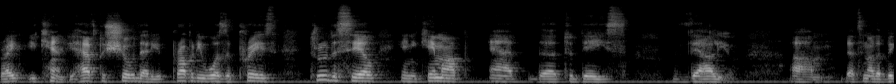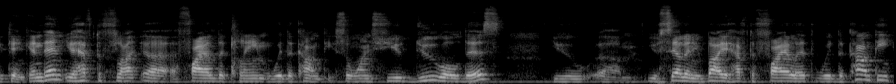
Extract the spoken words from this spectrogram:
right? You can't. You have to show that your property was appraised through the sale and it came up at the today's value. Um, that's another big thing. And then you have to fly, uh, file the claim with the county. So once you do all this, you um, you sell and you buy, you have to file it with the county,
